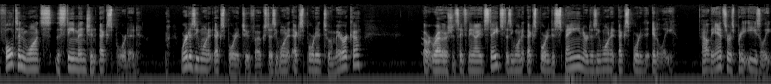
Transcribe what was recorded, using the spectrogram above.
Fulton wants the steam engine exported. Where does he want it exported to, folks? Does he want it exported to America? Or rather, I should say to the United States? Does he want it exported to Spain or does he want it exported to Italy? Now, the answer is pretty easily,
